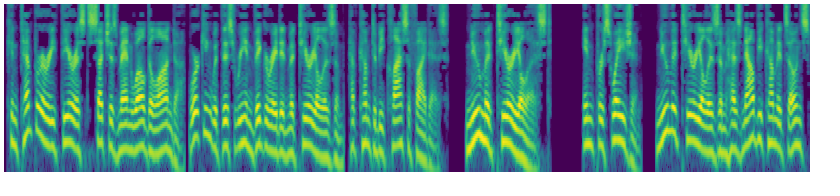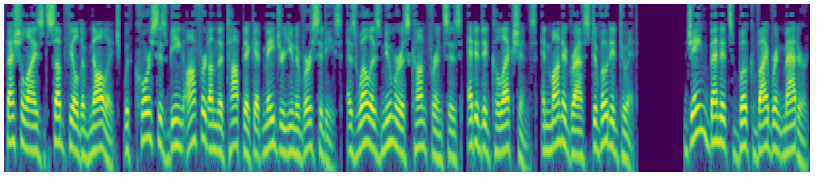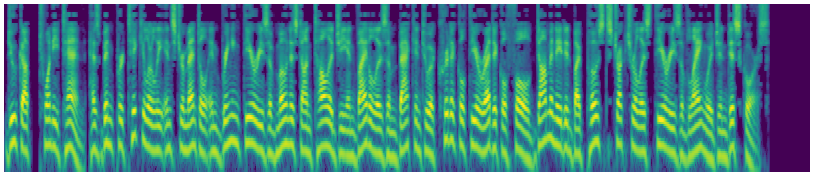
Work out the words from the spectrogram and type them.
Contemporary theorists such as Manuel Delanda, working with this reinvigorated materialism, have come to be classified as new materialist in persuasion. New materialism has now become its own specialized subfield of knowledge, with courses being offered on the topic at major universities, as well as numerous conferences, edited collections, and monographs devoted to it. Jane Bennett's book Vibrant Matter Duke Up, 2010 has been particularly instrumental in bringing theories of monist ontology and vitalism back into a critical theoretical fold dominated by post-structuralist theories of language and discourse.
